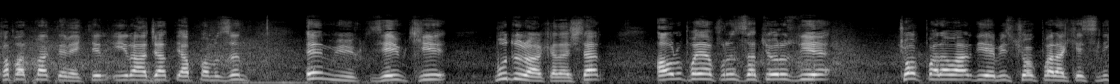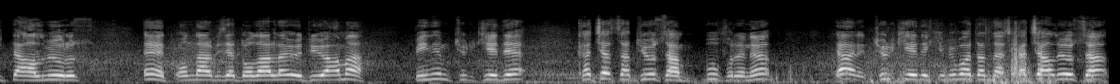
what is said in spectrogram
kapatmak demektir. İhracat yapmamızın en büyük zevki budur arkadaşlar. Avrupa'ya fırın satıyoruz diye çok para var diye biz çok para kesinlikle almıyoruz. Evet onlar bize dolarla ödüyor ama benim Türkiye'de kaça satıyorsam bu fırını yani Türkiye'deki bir vatandaş kaça alıyorsa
